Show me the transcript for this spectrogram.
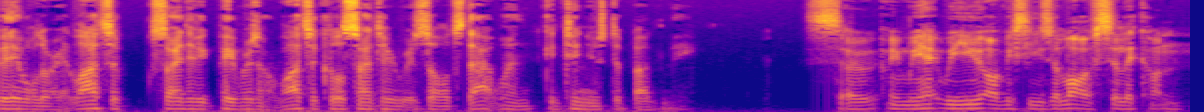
been able to write lots of scientific papers on lots of cool scientific results, that one continues to bug me. So, I mean, we we obviously use a lot of silicon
